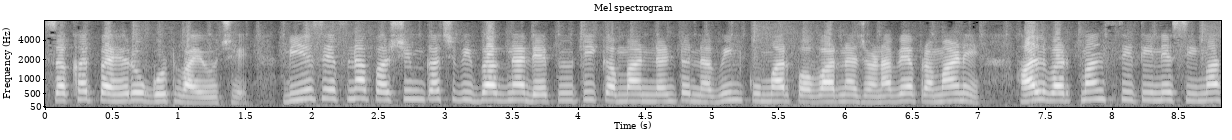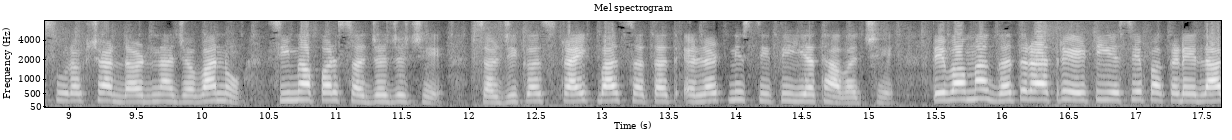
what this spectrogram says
સખત પહેરો ગોઠવાયો છે. બીએસએફના પશ્ચિમ કચ્છ વિભાગના ડેપ્યુટી કમાન્ડન્ટ નવીન કુમાર પવારના જણાવ્યા પ્રમાણે, હાલ વર્તમાન સ્થિતિને સીમા સુરક્ષા દળના જવાનો સીમા પર સજ્જ છે. સર્જિકલ સ્ટ્રાઇક બાદ સતત એલર્ટની સ્થિતિ યથાવત છે. તેવામાં ગત રાત્રે એટીએસે પકડેલા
